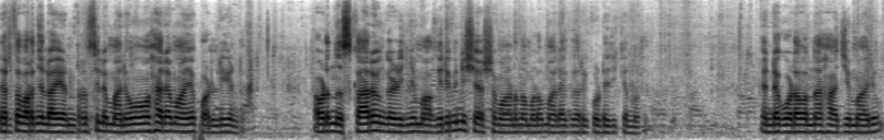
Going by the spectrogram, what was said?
നേരത്തെ പറഞ്ഞല്ലോ എൻട്രൻസിൽ മനോഹരമായ പള്ളിയുണ്ട്. അവിടെ നിസ്കാരം കഴിഞ്ഞ് മകരുവിന് ശേഷമാണ് നമ്മൾ മല കയറിക്കൊണ്ടിരിക്കുന്നത്. എന്റെ കൂടെ വന്ന ഹാജിമാരും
